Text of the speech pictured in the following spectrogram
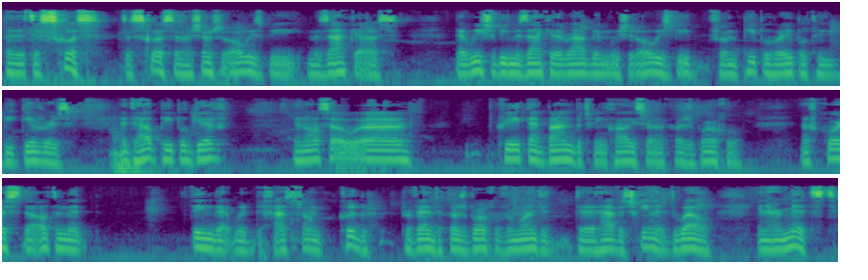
but it's a schus, it's a schus, and Hashem should always be mezaka us that we should be Mizaki the Rabbim, we should always be from people who are able to be givers and to help people give and also uh, create that bond between Klal Yisrael and Kodesh Baruch Hu. And of course, the ultimate thing that would Chashem could prevent Kodesh Baruch from wanting to, to have a Shekhinah dwell in our midst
